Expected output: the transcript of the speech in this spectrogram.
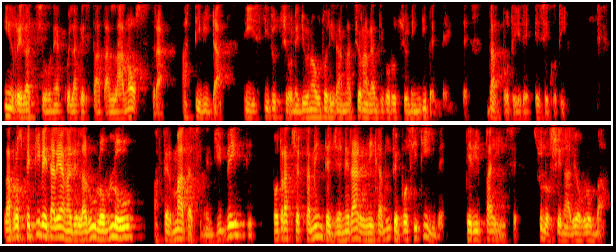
in relazione a quella che è stata la nostra attività di istituzione di un'autorità nazionale anticorruzione indipendente dal potere esecutivo. La prospettiva italiana della rule of law, affermatasi nel G20, potrà certamente generare ricadute positive per il Paese sullo scenario globale.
